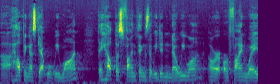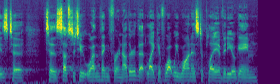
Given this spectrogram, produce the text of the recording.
uh, helping us get what we want, they help us find things that we didn't know we want or, or find ways to to substitute one thing for another that like if what we want is to play a video game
